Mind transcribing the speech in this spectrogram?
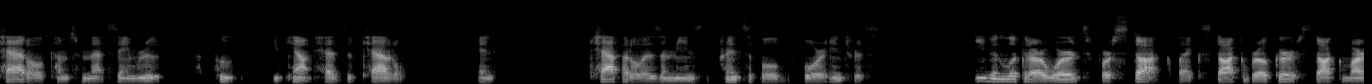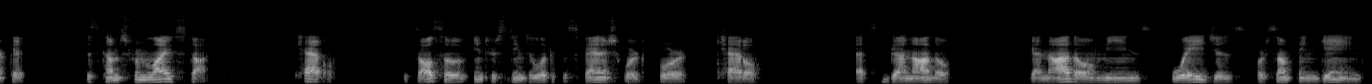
cattle comes from that same root, caput. You count heads of cattle. And capitalism means the principle before interest. Even look at our words for stock, like stockbroker, stock market. This comes from livestock, cattle. It's also interesting to look at the Spanish word for cattle. That's ganado. Ganado means wages or something gained,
